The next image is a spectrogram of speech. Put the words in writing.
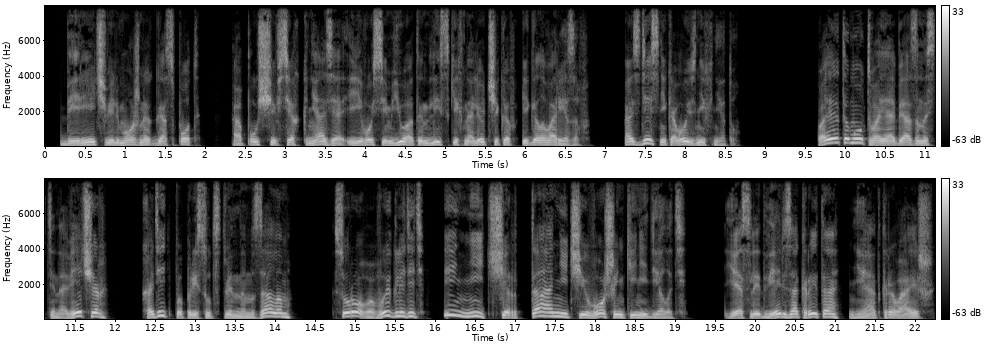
— беречь вельможных господ, а пуще всех князя и его семью от инлийских налетчиков и головорезов. А здесь никого из них нету. Поэтому твои обязанности на вечер — ходить по присутственным залам, сурово выглядеть и ни черта ничегошеньки не делать. Если дверь закрыта, не открываешь.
